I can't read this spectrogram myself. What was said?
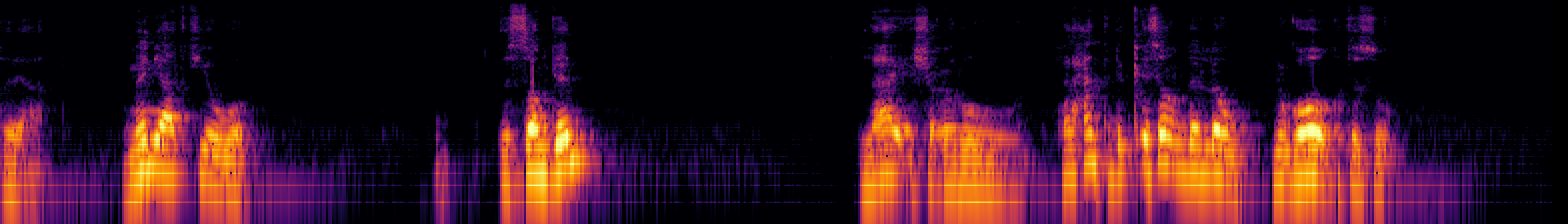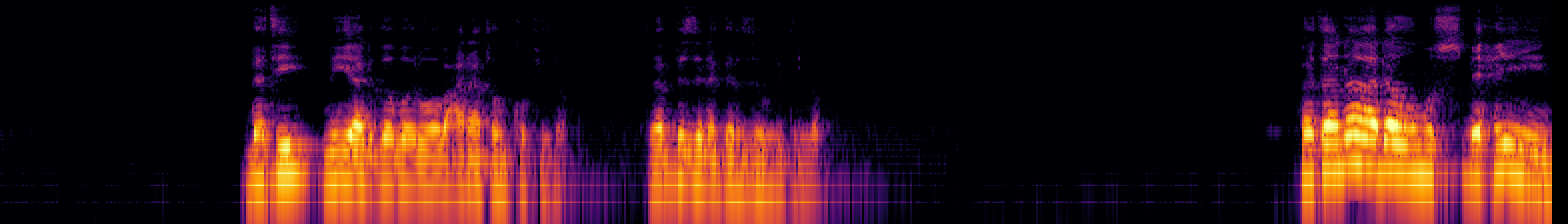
ፍሪኣ መን እዩ ኣጥፊእዎ እሶም ግን ላ የሽዕሩን ፈርሓንቲ ድቂሶም ዘለዉ ንግሆ ክትስኡ በቲ ንያ ዝገበርዎ ኣብ ዓራቶም ኮፍ ኢሎም ረቢ እዚ ነገር ዘውሪድሎም ፈተናደው ሙስብሒን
